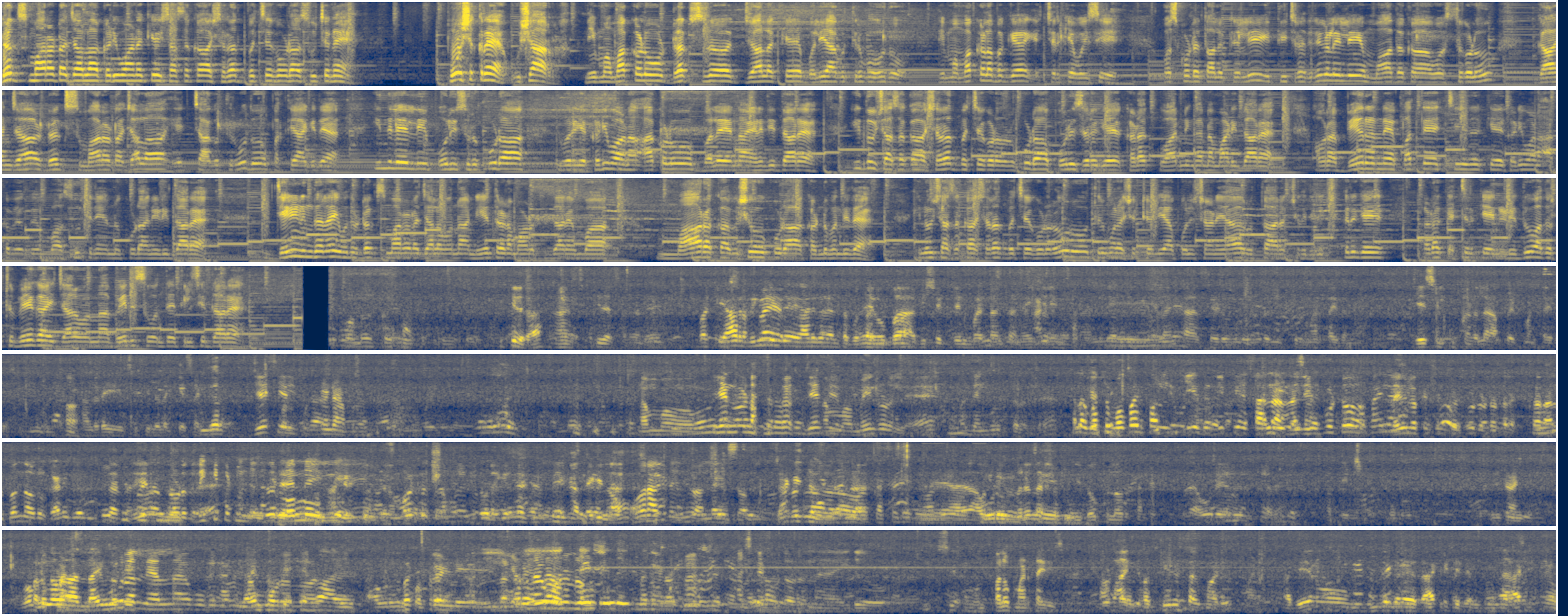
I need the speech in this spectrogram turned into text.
Drugs ಮಾರಾಟ ಜಾಲ ಕಡಿವಾಣಕ್ಕೆ ಶಾಸಕ ಶರತ್ ಬಚ್ಚೇಗೌಡ ಸೂಚನೆ. ಪೋಷಕರೇ, ಹುಷಾರ್. ನಿಮ್ಮ ಮಕ್ಕಳು ಡ್ರಗ್ಸ್ ಜಾಲಕ್ಕೆ ಬಲಿಯಾಗುತ್ತಿರಬಹುದು. ನಿಮ್ಮ ಮಕ್ಕಳ ಬಗ್ಗೆ ಎಚ್ಚರಿಕೆ ವಹಿಸಿ. ಹೊಸಕೋಟೆ ತಾಲೂಕಿನಲ್ಲಿ ಇತ್ತೀಚಿನ ದಿನಗಳಲ್ಲಿ ಮಾದಕ ವಸ್ತುಗಳು, ಗಾಂಜಾ, ಡ್ರಗ್ಸ್ ಮಾರಾಟ ಜಾಲ ಹೆಚ್ಚಾಗುತ್ತಿರುವುದು ಪತ್ತೆಯಾಗಿದೆ. ಹಿನ್ನೆಲೆಯಲ್ಲಿ ಪೊಲೀಸರು ಕೂಡ ಇವರಿಗೆ ಕಡಿವಾಣ ಹಾಕಲು ಬಲೆಯನ್ನು ಎಣೆದಿದ್ದಾರೆ ಇಂದು ಶಾಸಕ ಶರತ್ ಬಚ್ಚೇಗೌಡರು ಕೂಡ ಪೊಲೀಸರಿಗೆ ಖಡಕ್ ವಾರ್ನಿಂಗ್ ಅನ್ನು ಮಾಡಿದ್ದಾರೆ. ಅವರ ಬೇರನ್ನೇ ಪತ್ತೆ ಹಚ್ಚಿ ಕಡಿವಾಣ ಹಾಕಬೇಕು ಎಂಬ ಸೂಚನೆಯನ್ನು ಕೂಡ ನೀಡಿದ್ದಾರೆ. ಜೈಲಿನಿಂದಲೇ ಒಂದು ಡ್ರಗ್ಸ್ ಮಾರಾಟ ಜಾಲವನ್ನು ನಿಯಂತ್ರಣ ಮಾಡುತ್ತಿದ್ದಾರೆ ಎಂಬ ಮಾರಕ ವಿಷಯವೂ ಕೂಡ ಕಂಡುಬಂದಿದೆ. ಇನ್ನು ಶಾಸಕ ಶರತ್ ಬಚ್ಚೇಗೌಡರವರು ತಿರುಮಲ ಶೆಟ್ಟಿಹಳ್ಳಿಯ ಪೊಲೀಸ್ ಠಾಣೆಯ ವೃತ್ತ ಆರಕ್ಷಕ ನಿರೀಕ್ಷಕರಿಗೆ ಖಡಕ್ ಎಚ್ಚರಿಕೆ ನೀಡಿದ್ದು, ಆದಷ್ಟು ಬೇಗ ಈ ಜಾಲವನ್ನು ಭೇದಿಸುವಂತೆ ತಿಳಿಸಿದ್ದಾರೆ. ಸಿಕ್ಕಿದ್ರಾ? ಹಾಂ ಸಿಕ್ಕಿದೆ ಸರ್ ಅದೇ. ಬಟ್ ಯಾರು ರಿಂಗ್ ಯಾರಿದ್ದಾರೆ ಅಂತ ಗೊತ್ತಾಗ ಒಬ್ಬ ಅಭಿಷೇಕ್ ಜೈನ್ ಭಟ್ ಅಂತ ನೈಜೀರಿಯನ್ ಸರ್. ಅಲ್ಲಿ ಯಲಂಕ ಸೈಡ್ ಒಂದು ಲಿಫ್ಟ್ ಮಾಡ್ತಾ ಇದ್ದಾನೆ. ಜೆ ಸಿ ಕುತ್ಕೊಂಡೆಲ್ಲ ಆಪ್ರೇಟ್ ಮಾಡ್ತಾ ಇದೆ ಆಲ್ರೆಡಿ ಸಿಟಿಲೆಲ್ಲ ಕೇಸ್ ಆಗಿದೆ. ಜೆ ಸಿ ಎಲ್ ಕುತ್ಕೊಂಡೆ ನಮ್ಮ ನಮ್ಮ ಮೈನ್ ರೋಡಲ್ಲಿ ಮತ್ತೆ ಹೆಂಗ್ ಅಲ್ಲ ಗೊತ್ತು ಮೊಬೈಲ್ ಫೋನ್ ಅಲ್ಲಿ ಅಲ್ಲ ಅಲ್ಲಿ ಇಟ್ಬಿಟ್ಟು ಲೈವ್ ಲೊಕೇಶನ್ ಸರ್ ಅಲ್ಲಿ ಬಂದು ಅವರು ಗಾಡಿ ನೋಡಿದ್ರೆ. ನೆನ್ನೆ ಇಲ್ಲಿ ಅವರು ಬರಲ್ಲ ಲೋಕಲ್ ಅವ್ರು ಕಂಟೆಕ್ಟ್ ಇರ್ತಾರೆ. ಅವರೇ. ಇದು ಒಂದು ಫಾಲೋಅಪ್ ಮಾಡ್ತಾ ಇದೀವಿ ಸರ್ ಆಗಿ ಮಾಡಿ ಅದೇನು ಮುಂದೆಗಡೆ ರಾಕೆಟ್ ಇದೆ ರಾಕೆಟ್ನೇ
